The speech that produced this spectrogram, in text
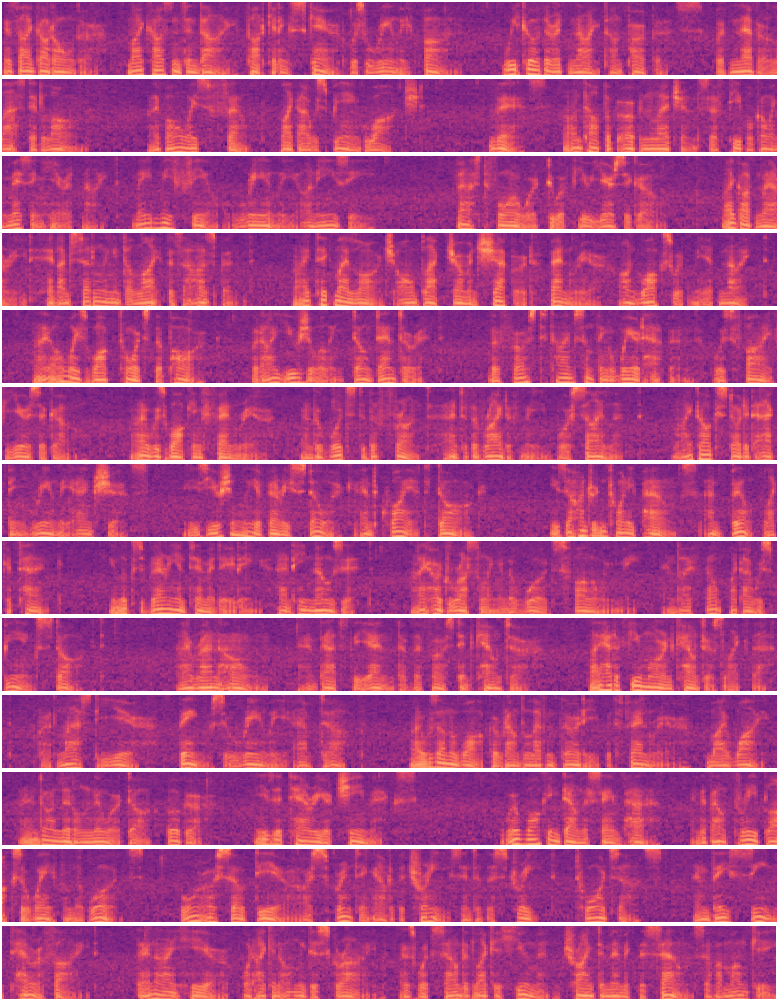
As I got older, my cousins and I thought getting scared was really fun. We'd go there at night on purpose, but never lasted long. I've always felt like I was being watched. This, on top of urban legends of people going missing here at night, made me feel really uneasy. Fast forward to a few years ago. I got married and I'm settling into life as a husband. I take my large all black German Shepherd, Fenrir, on walks with me at night. I always walk towards the park but I usually don't enter it. The first time something weird happened was five years ago. I was walking Fenrir, and the woods to the front and to the right of me were silent. My dog started acting really anxious. He's usually a very stoic and quiet dog. He's 120 pounds and built like a tank. He looks very intimidating, and he knows it. I heard rustling in the woods following me, and I felt like I was being stalked. I ran home, and that's the end of the first encounter. I had a few more encounters like that, but last year, things really amped up. I was on a walk around 11.30 with Fenrir, my wife, and our little newer dog, Booger. He's a terrier Chi mix. We're walking down the same path, and about three blocks away from the woods, four or so deer are sprinting out of the trees into the street towards us and they seem terrified. Then I hear what I can only describe as what sounded like a human trying to mimic the sounds of a monkey.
